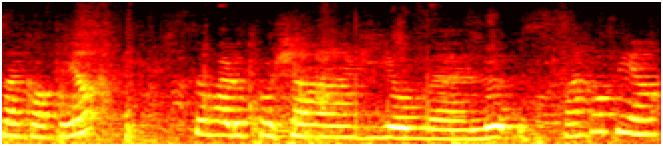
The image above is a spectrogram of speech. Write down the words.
51 sera le prochain Guillaume, euh, le 51.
